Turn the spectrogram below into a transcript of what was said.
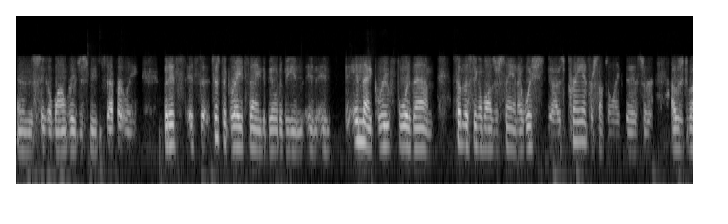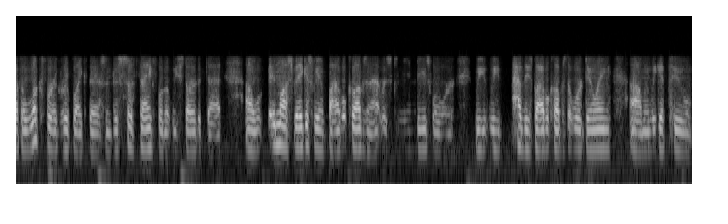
and then the single mom group just meets separately. But it's it's just a great thing to be able to be in, in in in that group for them. Some of the single moms are saying, "I wish you know, I was praying for something like this," or "I was about to look for a group like this," and just so thankful that we started that. Uh, in Las Vegas, we have Bible clubs and at-risk communities where we're we we have these Bible clubs that we're doing, um, and we get to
